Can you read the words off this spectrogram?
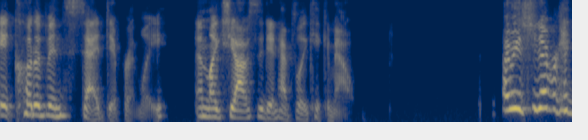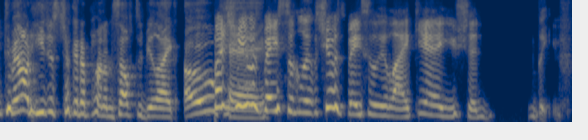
it could have been said differently. And like she obviously didn't have to like kick him out. I mean, she never kicked him out. He just took it upon himself to be like, oh, But she was basically she was basically like, Yeah, you should leave.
